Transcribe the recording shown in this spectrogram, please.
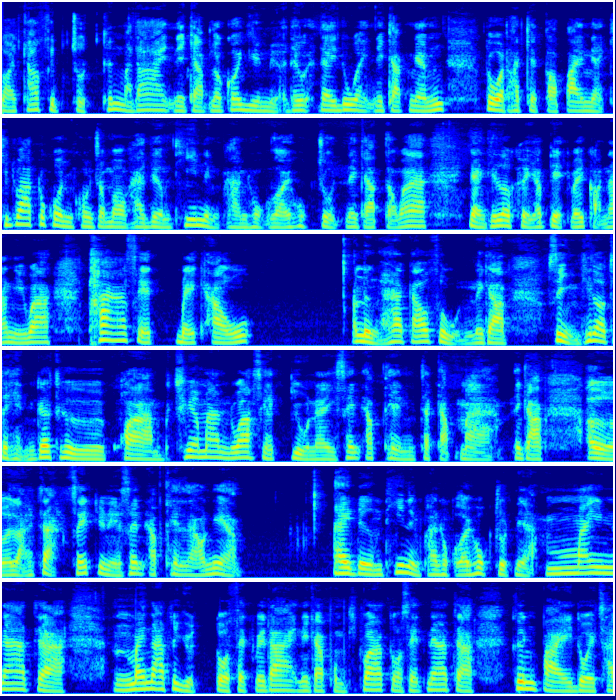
1,590 จุดขึ้นมาได้นะครับแล้วก็ยืนเหนือได้ด้วยนะครับงั้นตัว target ต่อไปเนี่ยคิดว่าทุกคนคงจะมองไฮเดิมที่ 1,606 จุดนะครับแต่ว่าอย่างที่เราเคยอัปเดตไว้ก่อนหน้านี้ว่าถ้า SET breakout 1590 นะครับ สิ่งที่เราจะเห็นก็คือความเชื่อมั่นว่าเซตอยู่ในเส้น uptrend จะกลับมานะครับ เออหลังจากเซตอยู่ในเส้น uptrend แล้วเนี่ย high เดิมที่ 1,606 จุดเนี่ยไม่น่าจะไม่น่าจะหยุดตัวเซตไว้ได้นะครับผมคิดว่าตัวเซตน่าจะขึ้นไปโดยใช้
